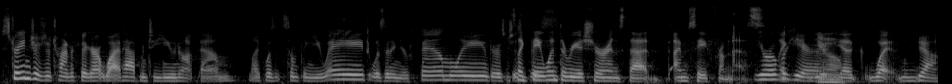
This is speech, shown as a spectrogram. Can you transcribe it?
strangers are trying to figure out why it happened to you, not them. Like, was it something you ate? Was it in your family? There's it's just like they want the reassurance that I'm safe from this. You're over like, here. Yeah. yeah. What? Yeah.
